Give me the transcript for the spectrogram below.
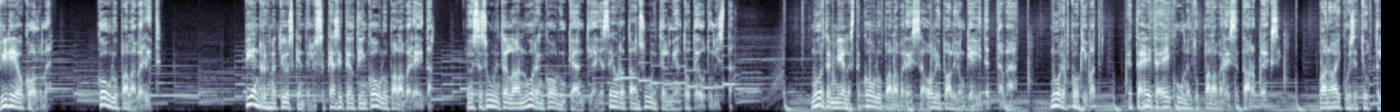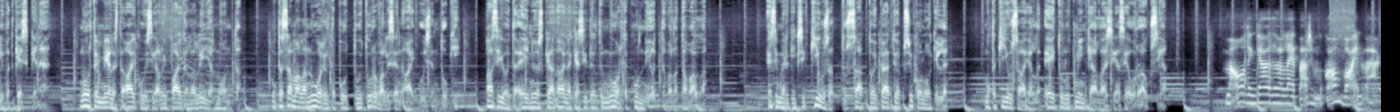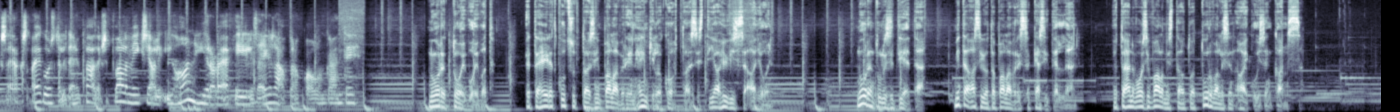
Video 3. Koulupalaverit. Pienryhmätyöskentelyssä käsiteltiin koulupalavereita, joissa suunnitellaan nuoren koulunkäyntiä ja seurataan suunnitelmien toteutumista. Nuorten mielestä koulupalavereissa oli paljon kehitettävää. Nuoret kokivat, että heitä ei kuunneltu palavereissa tarpeeksi, vaan aikuiset juttelivat keskenään. Nuorten mielestä aikuisia oli paikalla liian monta, mutta samalla nuorilta puuttui turvallisen aikuisen tuki. Asioita ei myöskään aina käsitelty nuorta kunnioittavalla tavalla. Esimerkiksi kiusattu saattoi päätyä psykologille, mutta kiusaajalle ei tullut minkäänlaisia seurauksia. Mä ootin käytävällä ja pääsin mukaan vain vähäksi ajaksi. Aikuiset oli tehnyt päätökset valmiiksi ja oli ihan hirveä fiilis, eikä se ottanut koulun käyntiin. Nuoret toivoivat, että heidät kutsuttaisiin palaveriin henkilökohtaisesti ja hyvissä ajoin. Nuoren tulisi tietää, mitä asioita palaverissa käsitellään, jotta hän voisi valmistautua turvallisen aikuisen kanssa.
